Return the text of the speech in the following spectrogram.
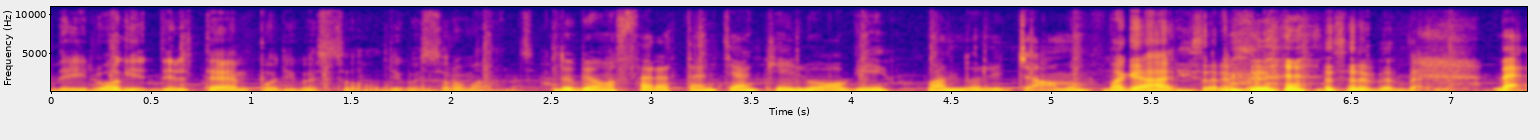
dei luoghi e del tempo di questo, di questo, romanzo. Dobbiamo stare attenti anche ai luoghi quando leggiamo. Magari sarebbe, sarebbe bello. Beh,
